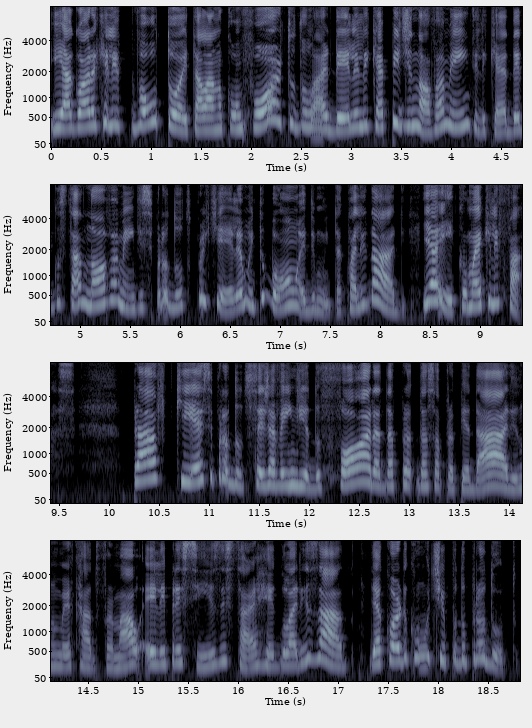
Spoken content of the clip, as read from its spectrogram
E agora que ele voltou e está lá no conforto do lar dele, ele quer pedir novamente, ele quer degustar novamente esse produto porque ele é muito bom, é de muita qualidade. E aí, como é que ele faz? Para que esse produto seja vendido fora da, da sua propriedade, no mercado formal, ele precisa estar regularizado, de acordo com o tipo do produto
